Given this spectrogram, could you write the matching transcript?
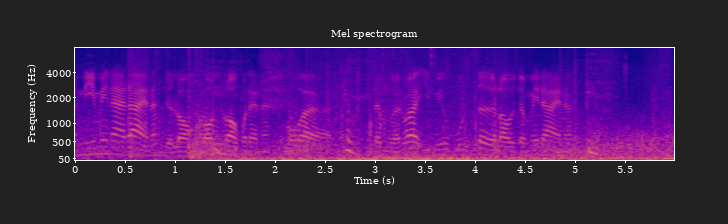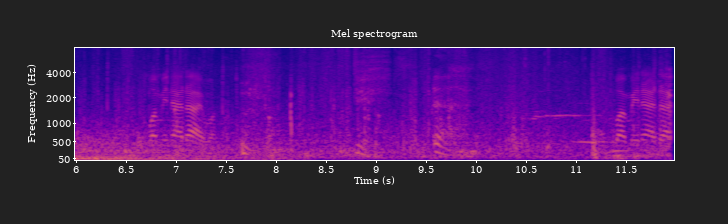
อันนี้ไม่น่าได้นะ เดี๋ยวลองลองอีกรอบก็ได้นะ เพราะว่าแต่เหมือนว่าอีเมลบูสเตอร์เราจะไม่ได้นะ ผมว่าไม่น่าได้วะผมว่าไม่น่าได้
